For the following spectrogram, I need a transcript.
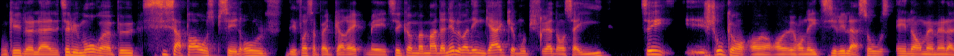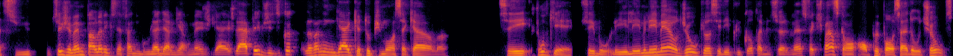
OK? L'humour un peu, si ça passe puis c'est drôle, des fois ça peut être correct, mais tu sais, comme à un moment donné, le running gag que moi puis Fred on saillit, tu sais, je trouve qu'on on, on a étiré la sauce énormément là-dessus. Tu sais, j'ai même parlé avec Stéphane Goulet dernièrement. Je l'ai appelé et j'ai dit, écoute, le running gag que toi puis moi on s'écœure, là, je trouve que c'est beau. Les, meilleurs jokes, là, c'est les plus courtes habituellement. Ça fait que je pense qu'on on peut passer à d'autres choses.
